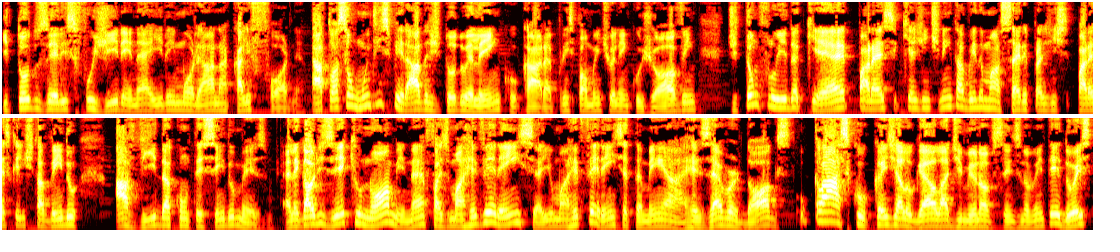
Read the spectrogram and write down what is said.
e todos eles fugirem, né, irem morar na Califórnia. A atuação muito inspirada de todo o elenco, cara, principalmente o elenco jovem, de tão fluida que é, parece que a gente nem tá vendo uma série, pra gente, parece que a gente tá vendo a vida acontecendo mesmo. É legal dizer que o nome, né, faz uma reverência e uma referência também a Reservoir Dogs, o clássico cães de aluguel lá de 1992.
